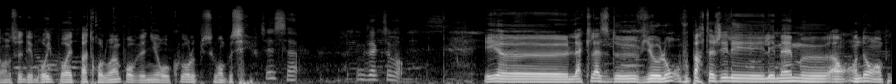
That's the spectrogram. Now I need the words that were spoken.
on se débrouille pour être pas trop loin, pour venir au cours le plus souvent possible. C'est ça, exactement. Et euh, la classe de violon, vous partagez les, les mêmes. Euh, non, vous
